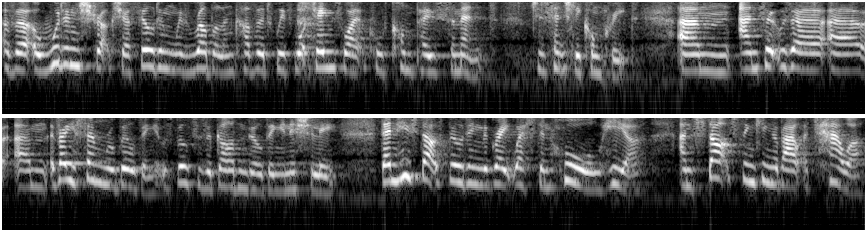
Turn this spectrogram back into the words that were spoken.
of a, a wooden structure filled in with rubble and covered with what James Wyatt called composed cement, which is essentially concrete. Um, and so it was a, a, um, a, very ephemeral building. It was built as a garden building initially. Then he starts building the Great Western Hall here and starts thinking about a tower.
